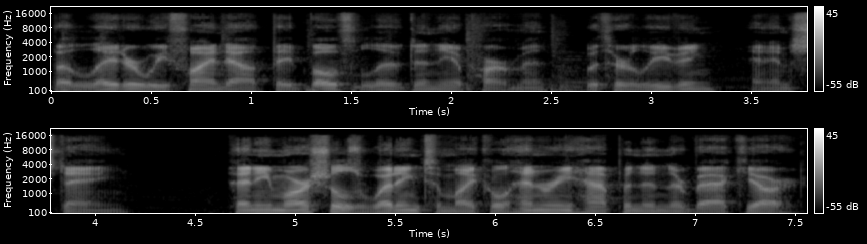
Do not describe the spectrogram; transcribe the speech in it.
but later we find out they both lived in the apartment, with her leaving and him staying. Penny Marshall's wedding to Michael Henry happened in their backyard,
